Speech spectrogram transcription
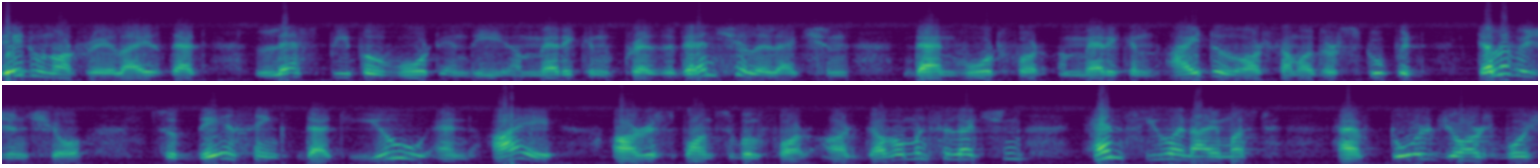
They do not realize that less people vote in the American presidential election than vote for American Idol or some other stupid television show. So they think that you and I are responsible for our government selection. Hence, you and I must have told George Bush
